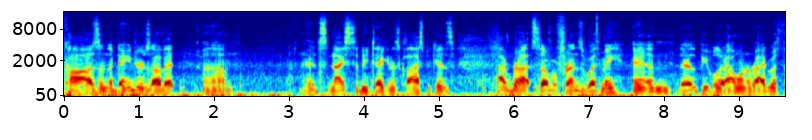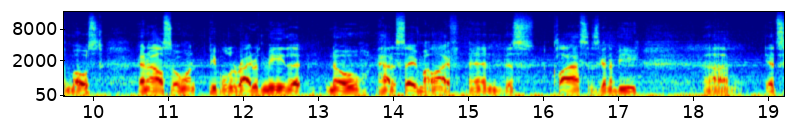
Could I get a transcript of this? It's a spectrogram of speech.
cause and the dangers of it. Um, it's nice to be taking this class because I've brought several friends with me and they're the people that I want to ride with the most. And I also want people to ride with me that know how to save my life. And this class is going to be uh, it's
